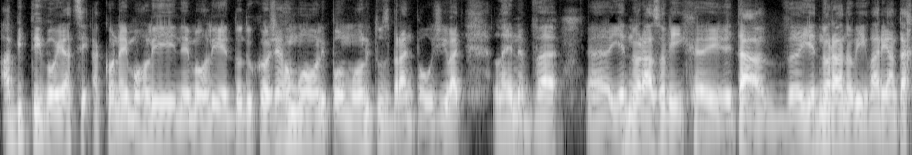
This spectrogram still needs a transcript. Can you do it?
aby tí vojaci ako nemohli, nemohli jednoducho, že ho mohli, mohli tú zbraň používať len v e, jednorázových, e, tá, v jednoránových variantách.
